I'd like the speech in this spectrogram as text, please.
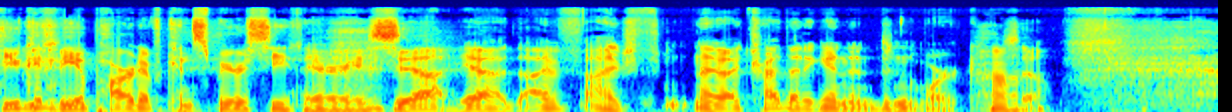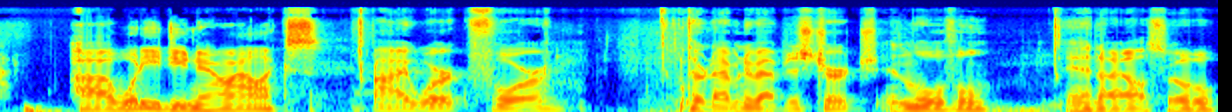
You could be a part of conspiracy theories. yeah. Yeah. I've, I've, I tried that again and it didn't work. So Uh, what do you do now, Alex? I work for Third Avenue Baptist Church in Louisville. and I also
